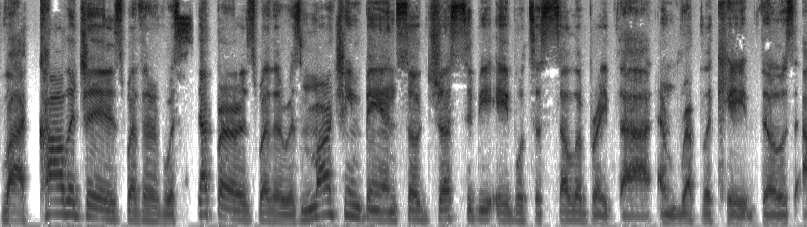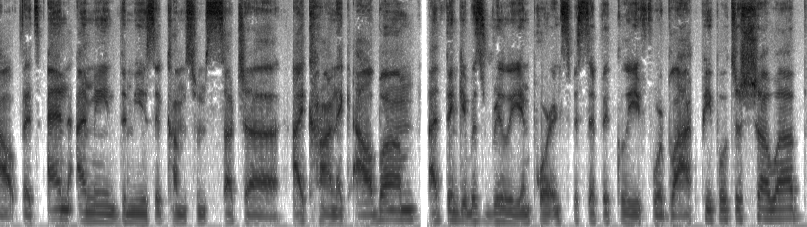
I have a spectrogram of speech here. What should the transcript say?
black colleges, whether it was steppers, whether it was marching bands. So just to be able to celebrate that and replicate those outfits. And I mean, the music comes from such a iconic album. I think it was really important specifically for black people to show up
